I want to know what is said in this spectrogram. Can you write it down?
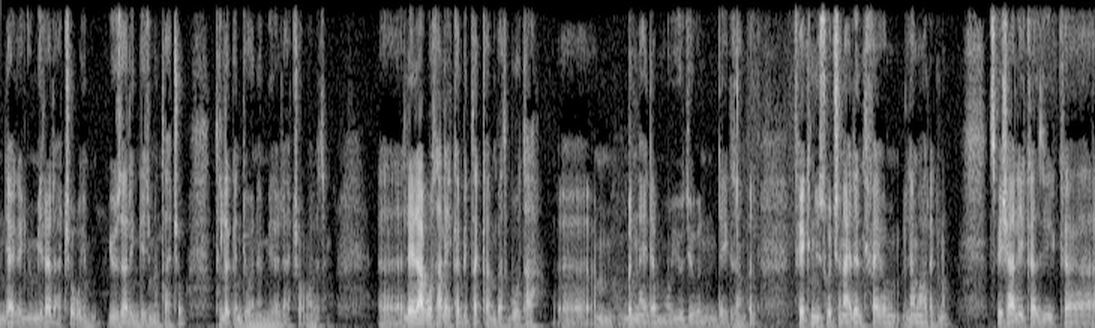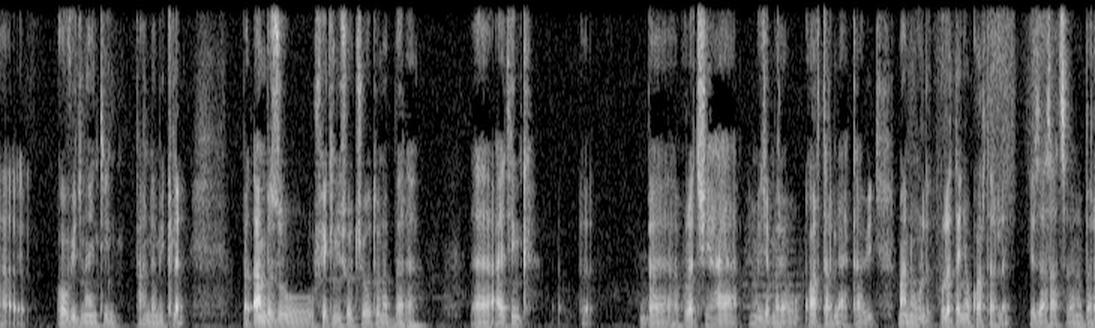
እንዲያገኙ የሚረዳቸው ወይም user engagement ኣቸው ትልቅ እንዲሆን የሚረዳቸው ማለት ነው። ሌላ ቦታ ላይ ከሚጠቀምበት ቦታ ብናይ ደግሞ ዩቲዩብን እንደ example fake news ኦችን identify ለማድረግ ነው especially ከዚህ ከኮቪድ 19 pandemic ላይ በጣም ብዙ fake news ኦች ይወጡ ነበረ። I think በ2020 የመጀመሪያው quarter ላይ አካባቢ ማነው ሁለተኛው quarter ላይ የዛ ሰዓት ስለነበረ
